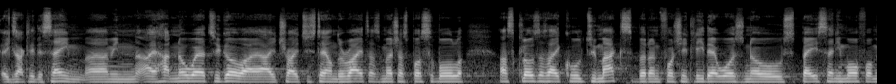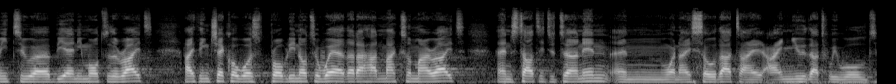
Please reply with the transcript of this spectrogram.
exactly the same. Uh, I mean, I had nowhere to go. I, I, tried to stay on the right as much as possible, as close as I could to Max, but unfortunately there was no space anymore for me to uh, be any more to the right. I think Checo was probably not aware that I had Max on my right and started to turn in. And when I saw that, I, I knew that we would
